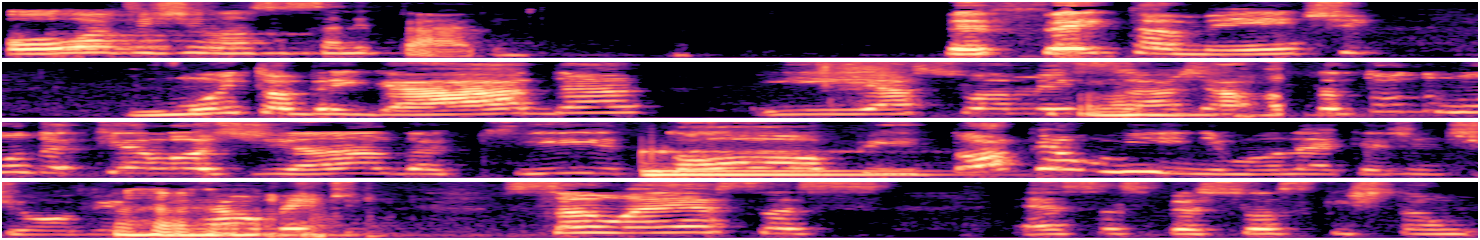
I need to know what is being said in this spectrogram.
ou a vigilância sanitária. Perfeitamente. Muito obrigada. E a sua mensagem, tá todo mundo aqui elogiando aqui, top. Top é o mínimo, né, que a gente ouve aqui. Realmente são essas essas pessoas que estão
